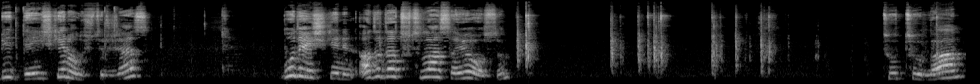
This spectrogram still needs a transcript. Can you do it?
bir değişken oluşturacağız. Bu değişkenin adı da tutulan sayı olsun. Tutulan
